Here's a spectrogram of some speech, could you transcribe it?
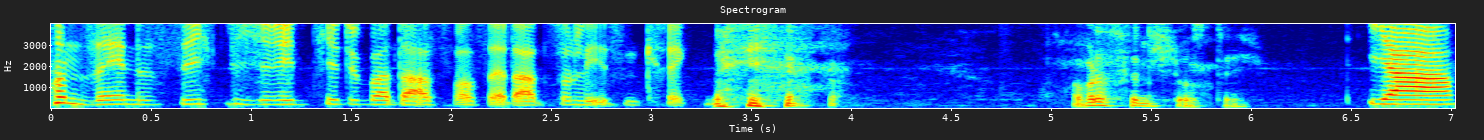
und Zane ist sichtlich irritiert über das, was er da zu lesen kriegt. Aber das finde ich lustig. Ja,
